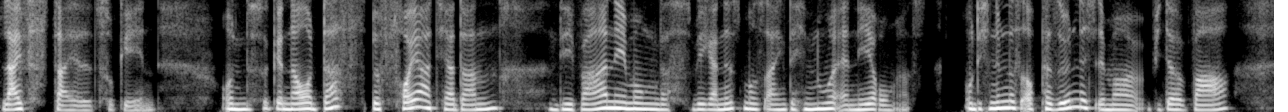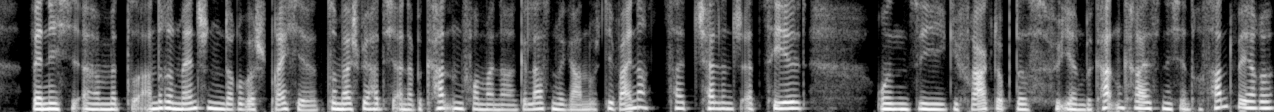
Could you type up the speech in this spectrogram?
Lifestyle zu gehen. Und genau das befeuert ja dann die Wahrnehmung, dass Veganismus eigentlich nur Ernährung ist. Und ich nehme das auch persönlich immer wieder wahr, wenn ich äh, mit anderen Menschen darüber spreche. Zum Beispiel hatte ich einer Bekannten von meiner gelassen veganen durch die Weihnachtszeit Challenge erzählt und sie gefragt, ob das für ihren Bekanntenkreis nicht interessant wäre.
